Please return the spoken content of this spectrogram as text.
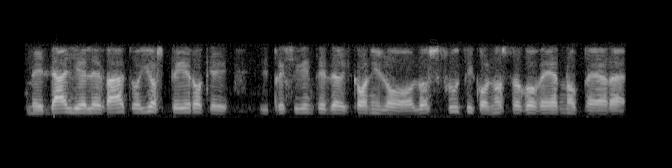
medaglie elevato. Io spero che il presidente del CONI lo, lo sfrutti col nostro governo per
